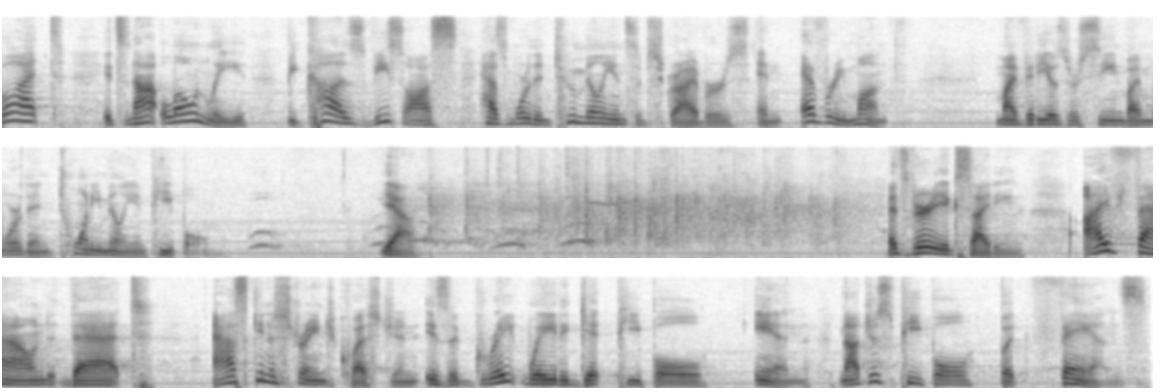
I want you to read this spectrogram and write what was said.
But it's not lonely because Vsauce has more than 2 million subscribers, and every month my videos are seen by more than 20 million people. Yeah. It's very exciting. I've found that asking a strange question is a great way to get people in. Not just people, but fans.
